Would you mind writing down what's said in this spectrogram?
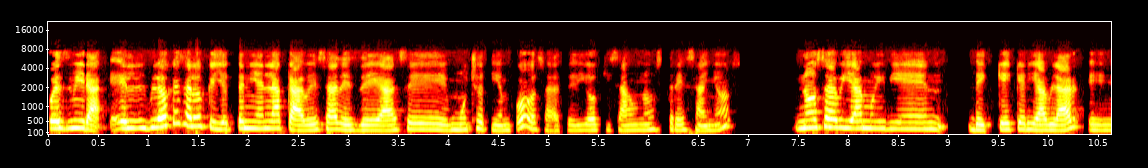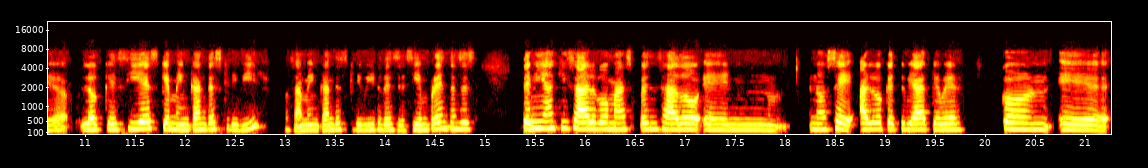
Pues mira, el blog es algo que yo tenía en la cabeza desde hace mucho tiempo, o sea, te digo quizá unos tres años. No sabía muy bien de qué quería hablar. Eh, lo que sí es que me encanta escribir, o sea, me encanta escribir desde siempre. Entonces, tenía quizá algo más pensado en, no sé, algo que tuviera que ver con eh,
